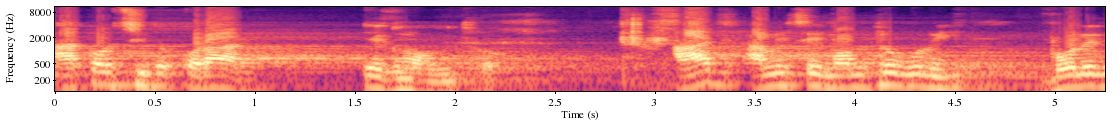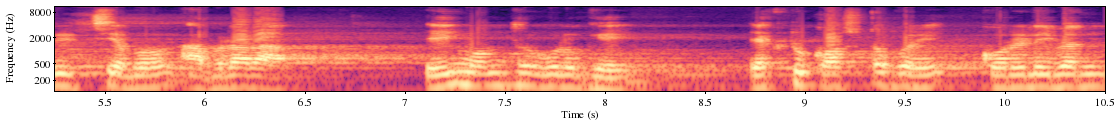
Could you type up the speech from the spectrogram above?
আকর্ষিত করার এক মন্ত্র। আজ আমি সেই মন্ত্রগুলি বলে দিচ্ছি এবং আপনারা এই মন্ত্রগুলোকে একটু কষ্ট করে করে নেবেন।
